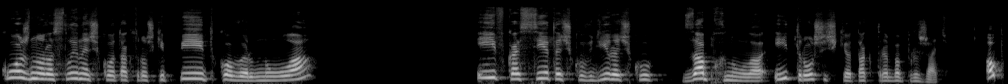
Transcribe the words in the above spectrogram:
Кожну рослиночку так трошки підковернула. І в касеточку, в дірочку запхнула. І трошечки отак треба прижати. Оп!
